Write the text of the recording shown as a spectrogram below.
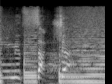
It's such a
